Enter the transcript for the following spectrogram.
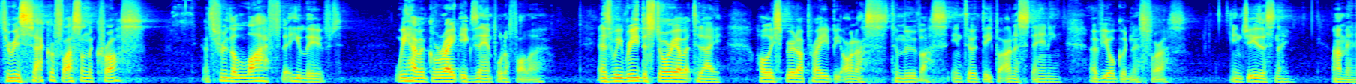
through his sacrifice on the cross, and through the life that he lived. We have a great example to follow. As we read the story of it today, Holy Spirit, I pray you be on us to move us into a deeper understanding of your goodness for us. In Jesus' name, amen.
